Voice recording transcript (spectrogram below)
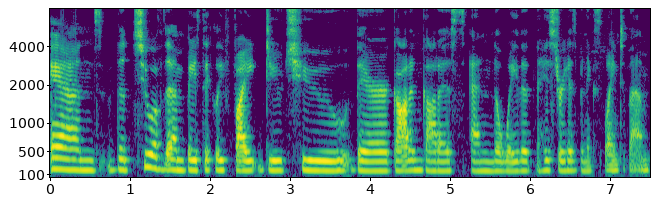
And the two of them basically fight due to their god and goddess and the way that history has been explained to them.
